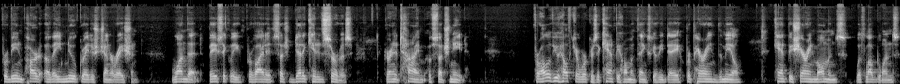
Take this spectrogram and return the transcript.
for being part of a new greatest generation one that basically provided such dedicated service during a time of such need. For all of you healthcare workers that can't be home on Thanksgiving Day preparing the meal, can't be sharing moments with loved ones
